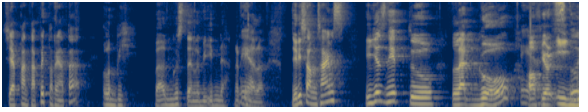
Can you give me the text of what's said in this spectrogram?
siapkan. Tapi ternyata lebih bagus dan lebih indah. Ngerti Iya. nggak lo? Jadi sometimes you just need to let go Iya, of your ego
